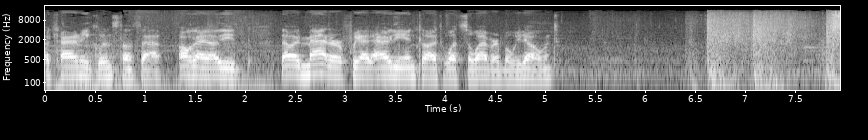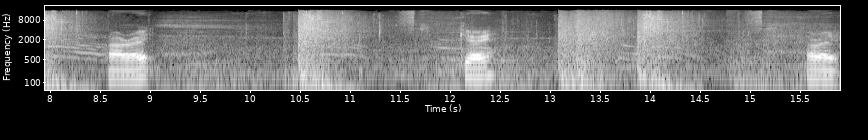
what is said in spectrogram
Academy Glintstone Staff. Okay, I mean, that would matter if we had any intellect whatsoever, but we don't. Alright. Okay. Alright.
